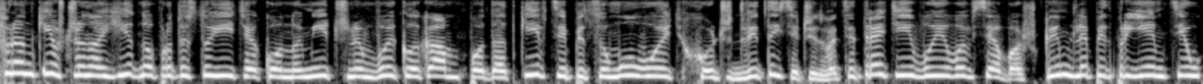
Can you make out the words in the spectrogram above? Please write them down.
Франківщина гідно протистоїть економічним викликам. Податківці підсумовують, хоч 2023 виявився важким для підприємців.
